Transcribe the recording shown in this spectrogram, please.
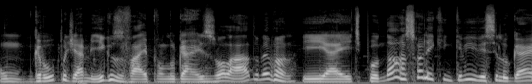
Um grupo de amigos vai pra um lugar isolado, né, mano? E aí, tipo, nossa, olha que incrível esse lugar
